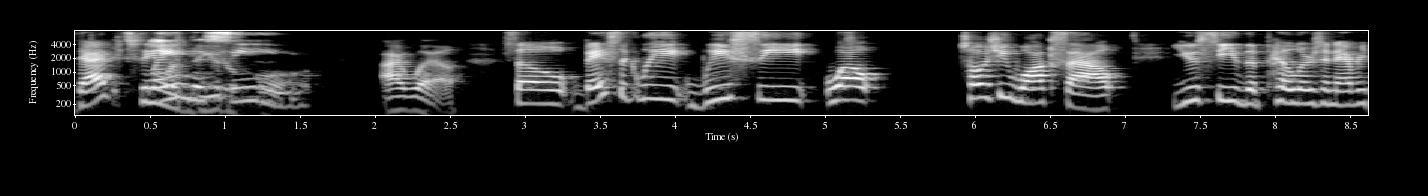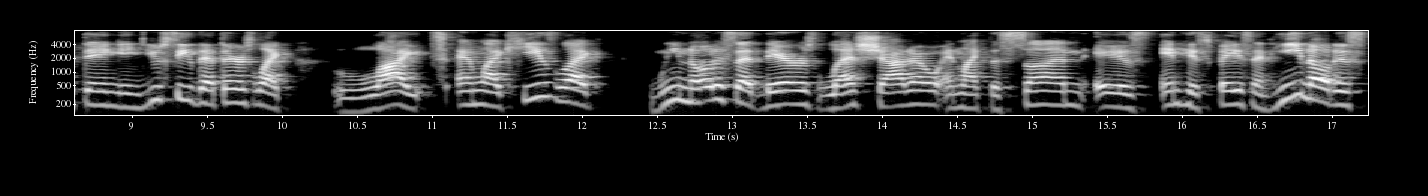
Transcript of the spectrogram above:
that scene was Explain the scene. beautiful. I will. So basically, we see, well, Toji walks out. You see the pillars and everything, and you see that there's like light, and like he's like, we notice that there's less shadow, and like the sun is in his face, and he noticed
